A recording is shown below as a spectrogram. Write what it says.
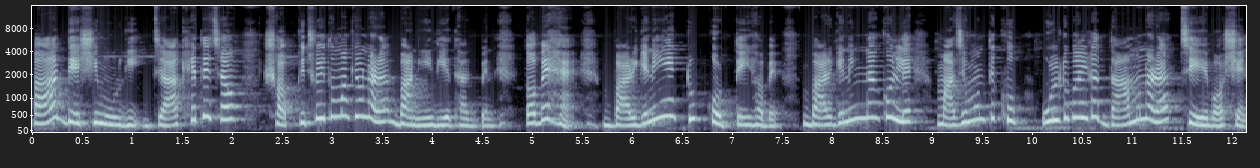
বা দেশি মুরগি যা খেতে চাও সব কিছুই তোমাকে ওনারা বানিয়ে দিয়ে থাকবেন। তবে হ্যাঁ বার্গেনিং একটু করতেই হবে। বার্গেনিং না করলে মাঝে মধ্যে খুব উল্টোপাল্টা দাম ওনারা চেয়ে বসেন।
